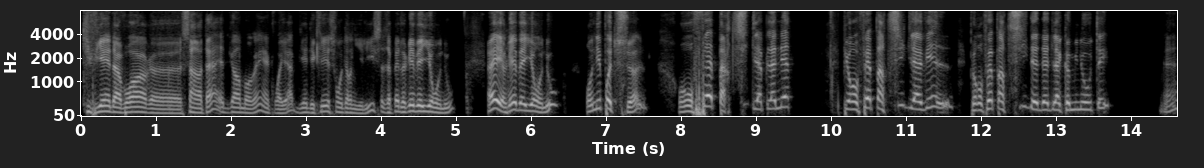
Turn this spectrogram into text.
qui vient d'avoir 100 euh, ans, Edgar Morin, incroyable, vient d'écrire son dernier livre, ça s'appelle Réveillons-nous. Hey, réveillons-nous. On n'est pas tout seul. On fait partie de la planète, puis on fait partie de la ville, puis on fait partie de, la communauté. Hein?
